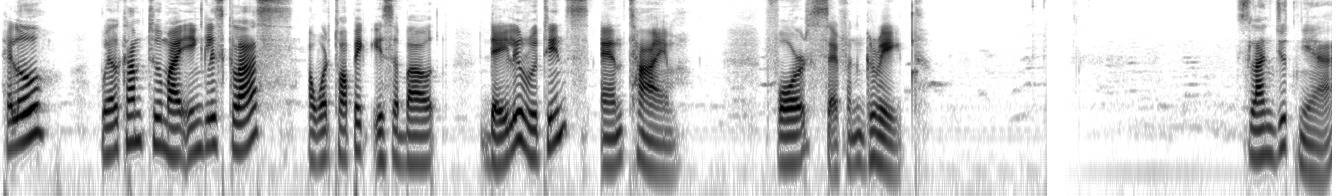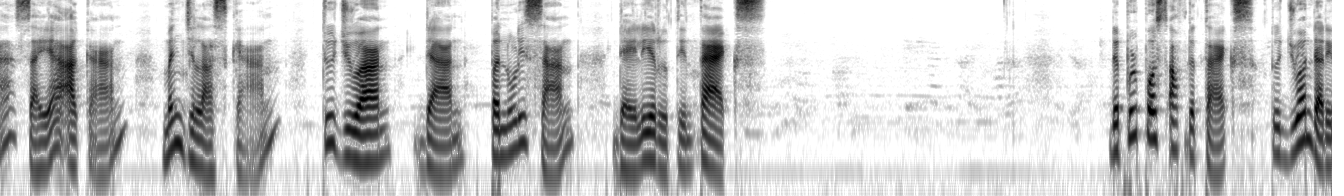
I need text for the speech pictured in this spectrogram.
Hello, welcome to my English class. Our topic is about daily routines and time for 7th grade. Selanjutnya, saya akan menjelaskan tujuan dan penulisan daily routine text. The purpose of the text, tujuan dari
